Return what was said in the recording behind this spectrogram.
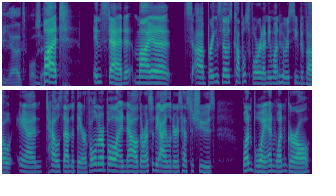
yeah, that's bullshit. But instead, Maya uh, brings those couples forward, anyone who received a vote, and tells them that they are vulnerable. And now the rest of the Islanders has to choose one boy and one girl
